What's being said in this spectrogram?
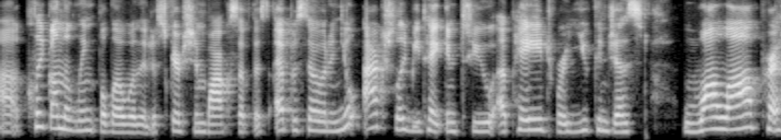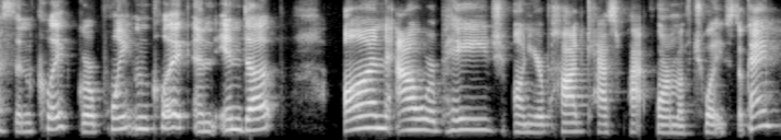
uh, click on the link below in the description box of this episode, and you'll actually be taken to a page where you can just voila, press and click or point and click and end up on our page on your podcast platform of choice. Okay.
